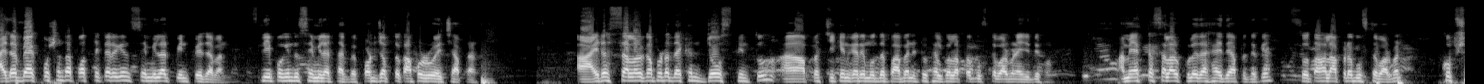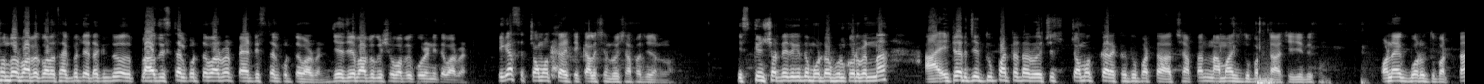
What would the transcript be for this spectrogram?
আর ব্যাক পোর্শনটা প্রত্যেকটার কিন্তু সিমিলার প্রিন্ট পেয়ে যাবেন। স্লিপও কিন্তু সিমিলার থাকবে। পর্যাপ্ত কাপড় রয়েছে আপনার। আর এটার সালোয়ার কাপড়টা দেখেন জোস কিন্তু। আপনার চিকেন গাড়ির মধ্যে পাবেন। একটু খেয়াল করলে আপনারা বুঝতে পারবেন। এই যে দেখুন, আমি একটা সালোয়ার খুলে দেখাই দিই আপনাদেরকে। তো তাহলে আপনারা বুঝতে পারবেন। খুব সুন্দরভাবে করা থাকবে যেটা কিন্তু প্লাজো স্টাইল করতে পারবেন প্যান্ট স্টাইল করতে পারবেন। যে যেভাবে সেভাবে করে নিতে পারবেন। ঠিক আছে? চমৎকার একটি কালেকশন রয়েছে আপনাদের জন্য। স্ক্রিনশট নিতে কিন্তু মোটা ভুল করবেন না। আর এটার যে দুপাট্টাটা রয়েছে, চমৎকার একটা দুপাট্টা আছে। আপনার নামাজ দুপাট্টা আছে যে দেখুন। অনেক বড় দুপাট্টা।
